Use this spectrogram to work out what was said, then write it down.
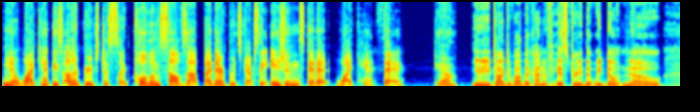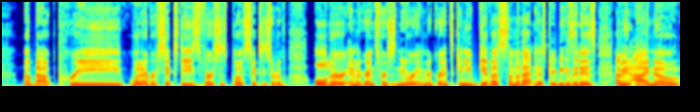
you know, why can't these other groups just like pull themselves up by their bootstraps? The Asians did it. Why can't they? Yeah. You know, you talked about the kind of history that we don't know about pre whatever 60s versus post 60s sort of older immigrants versus newer immigrants. Can you give us some of that history because it is I mean, I know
